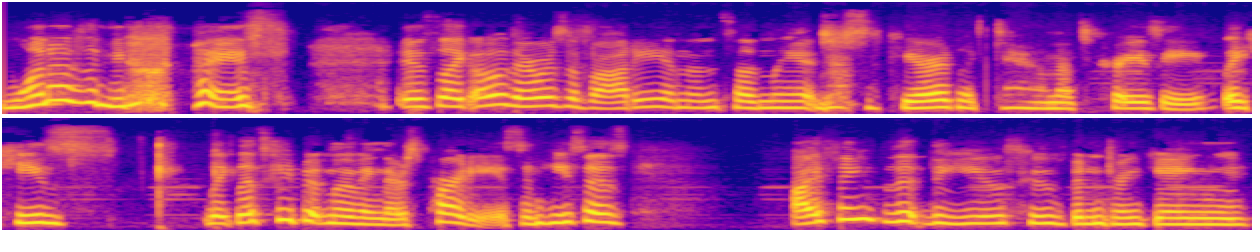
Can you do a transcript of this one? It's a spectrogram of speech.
one of the new guys is like, oh, there was a body, and then suddenly it disappeared. Like, damn, that's crazy. Like, he's like, let's keep it moving. There's parties. And he says, I think that the youth who've been drinking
